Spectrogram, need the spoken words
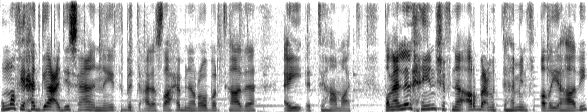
وما في حد قاعد يسعى إنه يثبت على صاحبنا روبرت هذا أي اتهامات. طبعا للحين شفنا أربع متهمين في القضية هذه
